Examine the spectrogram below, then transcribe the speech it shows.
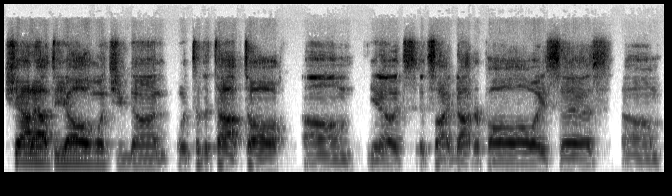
shout out to y'all and what you've done with to the top talk. Um, you know, it's it's like Dr. Paul always says. Um,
